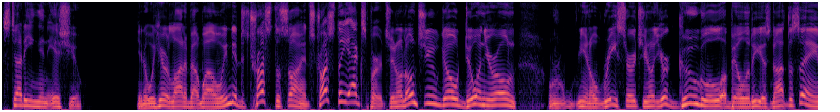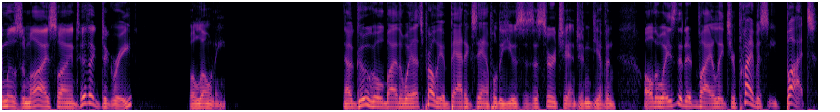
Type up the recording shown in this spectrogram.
studying an issue, you know, we hear a lot about, well, we need to trust the science, trust the experts. You know, don't you go doing your own, you know, research. You know, your Google ability is not the same as my scientific degree. Baloney. Now, Google, by the way, that's probably a bad example to use as a search engine, given all the ways that it violates your privacy. But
